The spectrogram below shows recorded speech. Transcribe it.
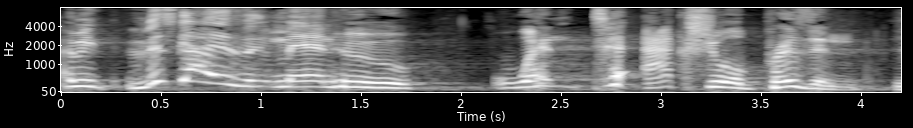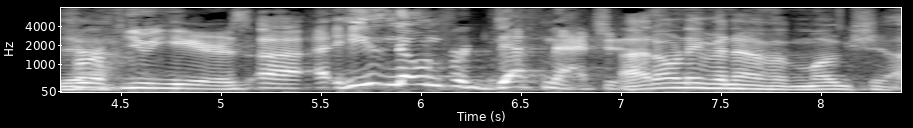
I mean, this guy is a man who went to actual prison yeah. for a few years. Uh, he's known for death matches. I don't even have a mugshot.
